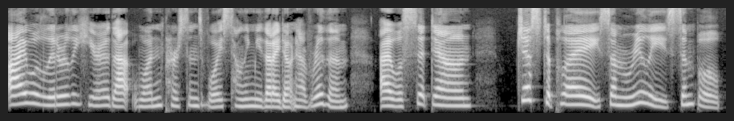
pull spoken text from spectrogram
I will literally hear that one person's voice telling me that I don't have rhythm. I will sit down just to play some really simple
